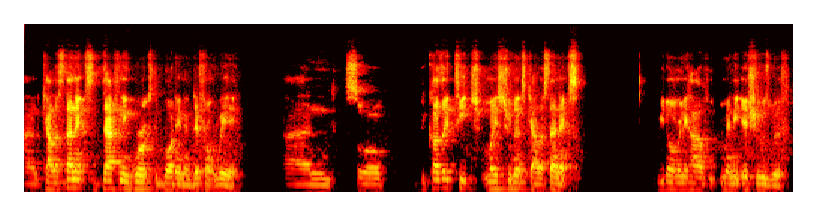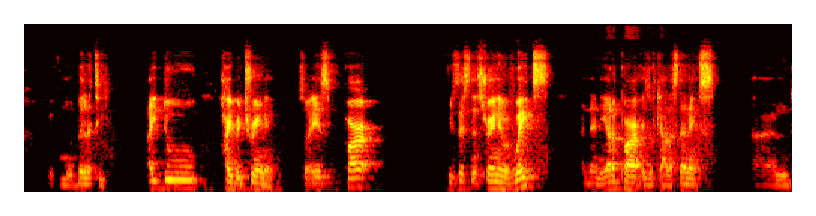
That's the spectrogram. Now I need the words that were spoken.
and calisthenics definitely works the body in a different way. And so, because I teach my students calisthenics, we don't really have many issues with, with mobility. I do hybrid training. So, it's part resistance training with weights, and then the other part is with calisthenics. And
